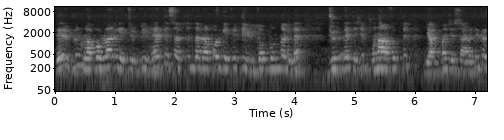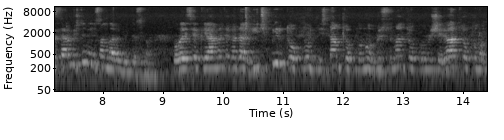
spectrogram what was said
her gün raporlar getirdiği, herkes hakkında rapor getirdiği bir toplumda bile cüret edip münafıklık yapma cesareti göstermiştir insanların bir kısmı. Dolayısıyla kıyamete kadar hiçbir toplum, İslam toplumu, Müslüman toplumu, şeriat toplumu,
